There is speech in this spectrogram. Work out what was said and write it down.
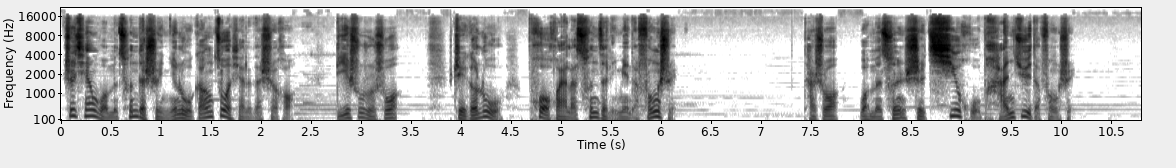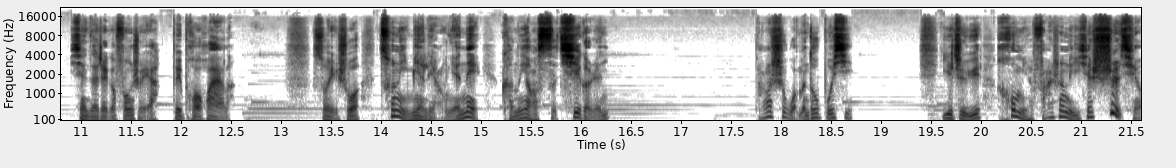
之前我们村的水泥路刚做下来的时候，狄叔叔说，这个路破坏了村子里面的风水。他说我们村是七虎盘踞的风水，现在这个风水啊被破坏了，所以说村里面两年内可能要死七个人。当时我们都不信。以至于后面发生了一些事情，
